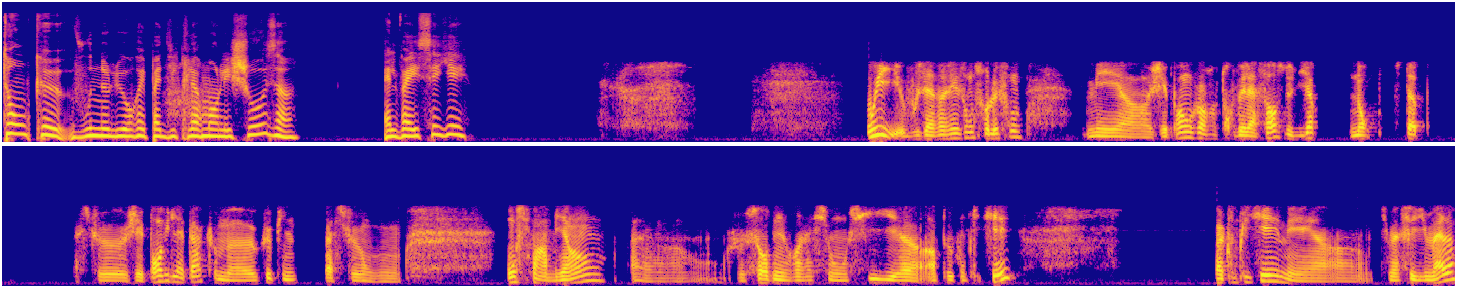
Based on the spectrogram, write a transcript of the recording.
tant que vous ne lui aurez pas dit clairement les choses, elle va essayer. Oui, vous avez raison sur le fond, mais euh, j'ai pas encore trouvé la force de dire non, stop, parce que j'ai pas envie de la perdre comme euh, copine, parce que on, on se parle bien. Euh, je sors d'une relation aussi euh, un peu compliquée, pas compliquée, mais euh, qui m'a fait du mal.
